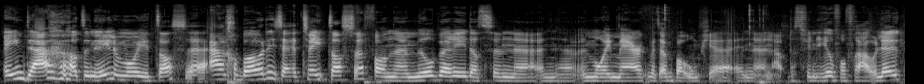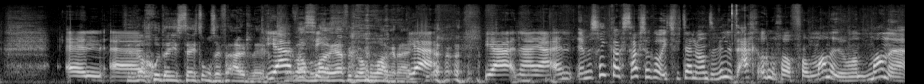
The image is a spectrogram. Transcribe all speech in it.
één dame had een hele mooie tas aangeboden. Ze twee tassen van Mulberry. Dat is een, een, een mooi merk met een boompje. En nou, dat vinden heel veel vrouwen leuk. En, ik vind het wel goed dat je steeds ons even uitlegt. Ja, wel precies. belangrijk, vind ik wel belangrijk. Ja, ja, nou ja, en, en misschien kan ik straks ook wel iets vertellen, want we willen het eigenlijk ook nog wel voor mannen doen. Want mannen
